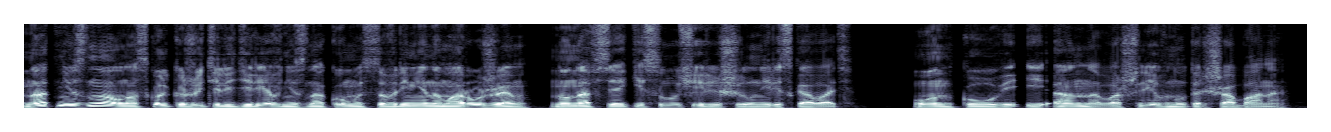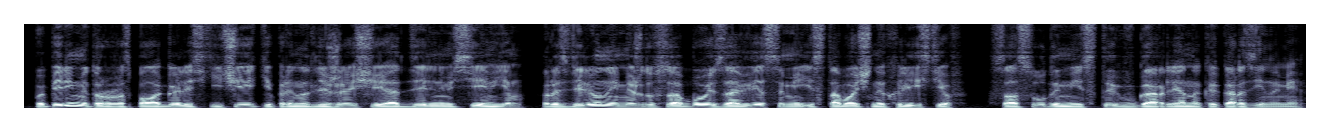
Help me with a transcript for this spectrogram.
Нат не знал, насколько жители деревни знакомы с современным оружием, но на всякий случай решил не рисковать. Он, Коуви и Анна вошли внутрь шабана. По периметру располагались ячейки, принадлежащие отдельным семьям, разделенные между собой завесами из табачных листьев, сосудами из тыкв, горлянок и корзинами.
